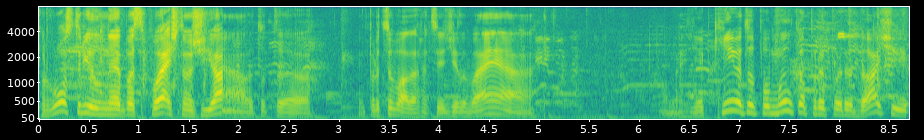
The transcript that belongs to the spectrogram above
Простріл небезпечно ж я. Але тут е, відпрацювали гравці Джилвея. Олег, які тут помилка при передачі.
